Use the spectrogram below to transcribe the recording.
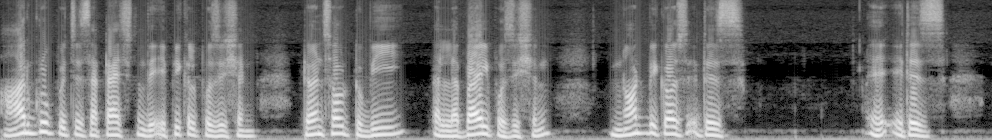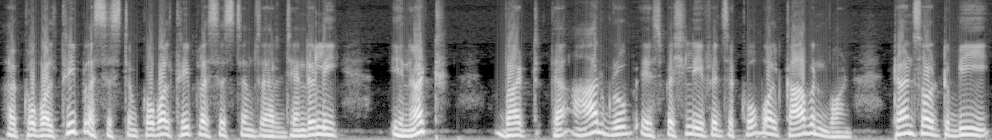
R group which is attached in the apical position turns out to be a labile position, not because it is it is a cobalt 3 plus system. Cobalt 3 plus systems are generally inert, but the R group especially if it is a cobalt carbon bond turns out to be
